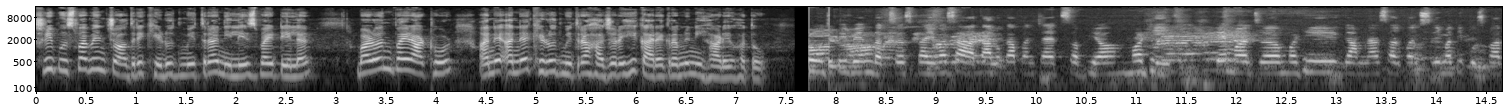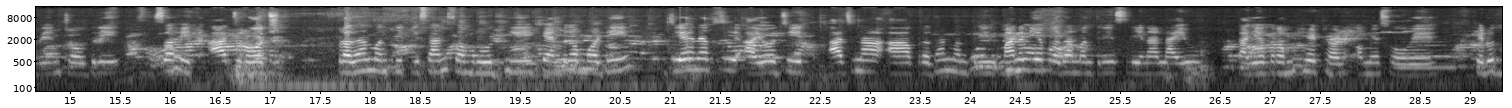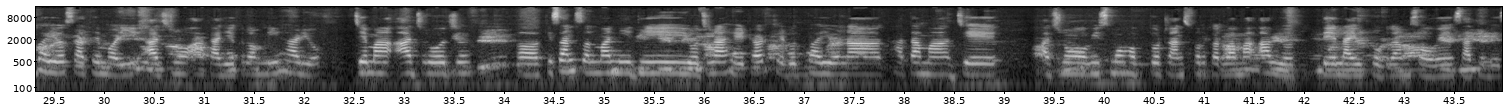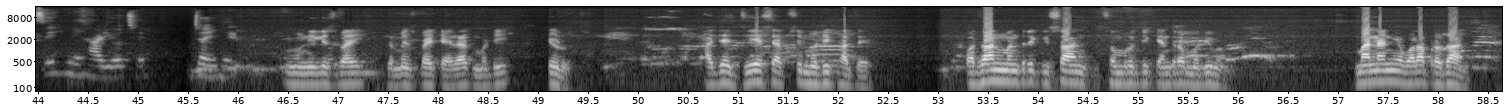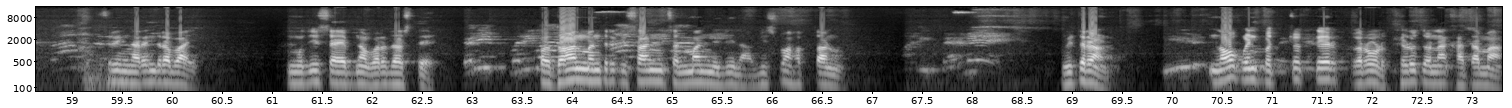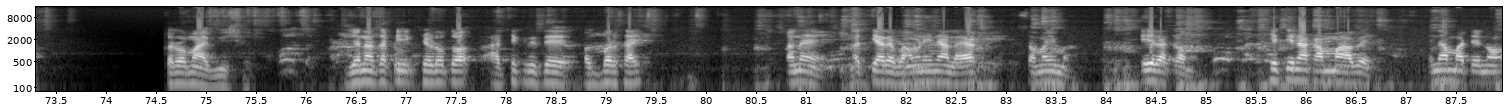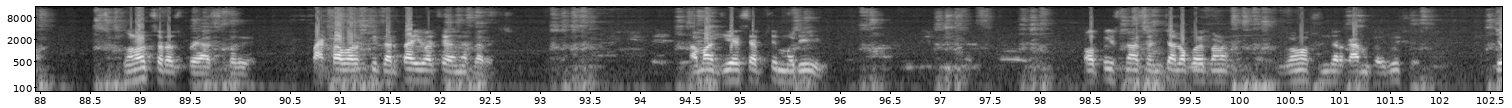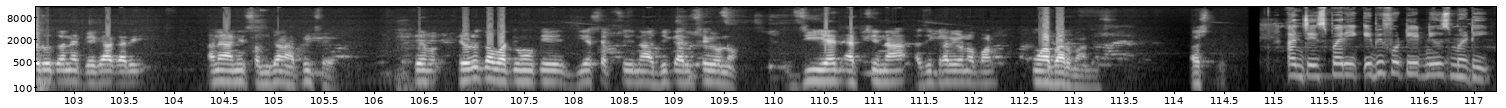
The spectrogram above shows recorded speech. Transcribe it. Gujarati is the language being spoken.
શ્રી પુષ્પાબેન ચૌધરી, ખેડૂત મિત્ર નિલેશભાઈ ટેલર, બળવંતભાઈ રાઠોડ અને અન્ય ખેડૂત મિત્ર હાજર રહી કાર્યક્રમને નિહાળ્યો હતો. મોતીબેન દક્ષસભાઈ વસા, તાલુકા પંચાયત સભ્ય મઢી તેમજ મઢી ગામના સરપંચ શ્રીમતી પુષ્પાબેન ચૌધરી સહિત આજ રોજ પ્રધાનમંત્રી કિસાન સમૃદ્ધિ કેન્દ્ર મઢી જીએનએફસી આયોજિત આજના આ પ્રધાનમંત્રી, માનનીય પ્રધાનમંત્રી શ્રીના લાઈવ કાર્યક્રમ હેઠળ અમે સૌએ ખેડૂત ભાઈઓ સાથે મળી આજનો આ કાર્યક્રમ નિહાળ્યો, જેમાં આજ રોજ કિસાન સન્માન નિધિ યોજના હેઠળ ખેડૂત ભાઈઓના ખાતામાં જે આજનો વીસમો હપ્તો ટ્રાન્સફર કરવામાં આવ્યો, તે લાઈવ પ્રોગ્રામ સૌએ સાથે બેસી નિહાળ્યો છે. જય હિન્દ. હું નિલેશભાઈ, રમેશભાઈ ટેલર મઢી, ખેડૂત. આજે જીએસએફસી મઢી ખાતે પ્રધાનમંત્રી કિસાન સમૃદ્ધિ કેન્દ્ર મઢીમાં માનનીય વડાપ્રધાન શ્રી નરેન્દ્રભાઈ મોદી સાહેબના વરદ હસ્તે પ્રધાનમંત્રી કિસાન સન્માન નિધિના વીસમા હપ્તાનું વિતરણ નવ પોઈન્ટ પંચોતેર કરોડ ખેડૂતોના ખાતામાં કરવામાં આવ્યું છે. જેના થકી ખેડૂતો આર્થિક રીતે પગભર થાય અને અત્યારે વાવણીના લાયક સમયમાં એ રકમ ખેતીના કામમાં આવે, એના માટેનો ઘણો જ સરસ પ્રયાસ કરે પાછા વર્ષથી કરતા આવ્યા છે અને કરે છે. આમાં જીએસએફસી મળી. ઓફિસના સંચાલકોએ પણ ઘણું સુંદર કામ કર્યું છે. ખેડૂતોને ભેગા કરી અને આની સમજણ આપી છે. તે ખેડૂતો વતી હું તે જીએસએફસીના અધિકારીશ્રીઓનો જીએનએફસીના અધિકારીઓનો પણ હું આભાર માનું છું. અસ્તુ. Anjesh Parikh AB forty news Madhi.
